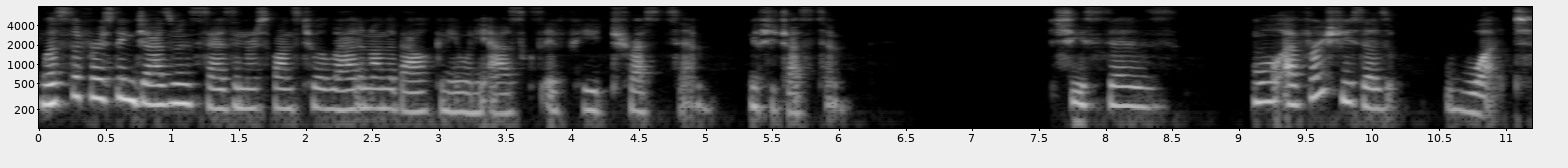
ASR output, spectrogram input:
What's the first thing Jasmine says in response to Aladdin on the balcony when he asks if he trusts him, if she trusts him? She says, well, at first she says, what?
